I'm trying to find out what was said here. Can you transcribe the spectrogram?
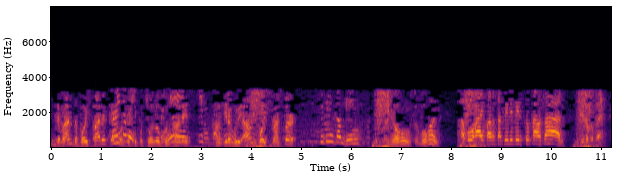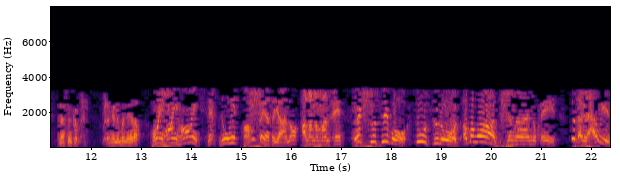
in-demand na voice talent ngayon ay si Pocholo Gonzales, ang tinaguriang voice master. Si Bing Kambing. Gusto akong subukan. Abuhay para sa Philippines 2000. Sino ka ba? Nasaan ka man? Wala nga naman hirap. Hoy, hoy, hoy! Let's do it! Ang saya-saya, no? Hala naman eh, eksklusibo! Susunod! Abangan! Nanganok eh! Pataglawin!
